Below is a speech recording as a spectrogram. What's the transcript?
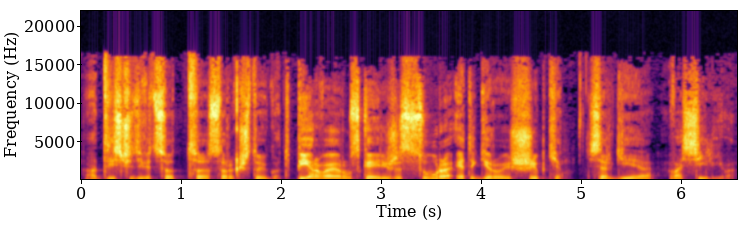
1946 год. Первая русская режиссура – это герой «Шибки» Сергея Васильева.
